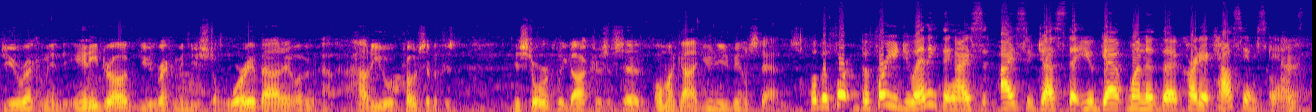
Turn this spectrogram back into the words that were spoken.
do you recommend any drug? Do you recommend you just don't worry about it? Or how do you approach it? Because historically, doctors have said, "Oh my God, you need to be on statins." Well, before before you do anything, I, su- I suggest that you get one of the cardiac calcium scans. Okay.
